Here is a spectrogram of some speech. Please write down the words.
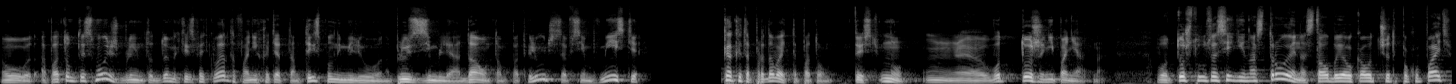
Вот. А потом ты смотришь, блин, этот домик 35 квадратов, они хотят там 3,5 миллиона, плюс земля, да, он там под ключ, совсем вместе. Как это продавать-то потом? То есть, ну, э, вот тоже непонятно. Вот то, что у соседей настроено, стал бы я у кого-то что-то покупать,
